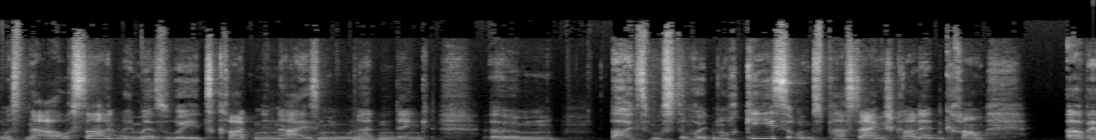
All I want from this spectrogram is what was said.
muss man auch sagen, wenn man so jetzt gerade in den heißen Monaten denkt, ähm, ah, jetzt musst du heute noch gießen und es passt eigentlich gar nicht in den Kram. Aber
